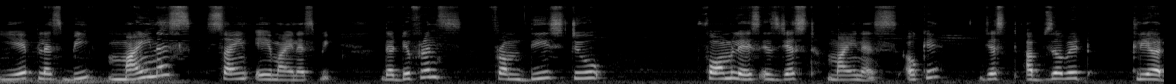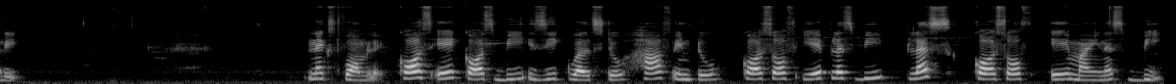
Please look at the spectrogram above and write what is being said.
A plus B minus sine A minus B. The difference from these two formulas is just minus. Okay. Just observe it clearly. Next formula cos A cos B is equals to half into cos of A plus B plus cos of A minus B.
